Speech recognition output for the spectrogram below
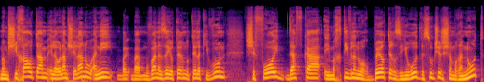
ממשיכה אותם אל העולם שלנו, אני במובן הזה יותר נוטה לכיוון, שפרויד דווקא מכתיב לנו הרבה יותר זהירות וסוג של שמרנות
